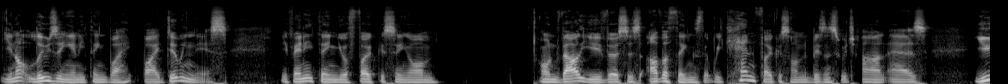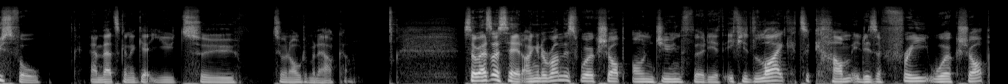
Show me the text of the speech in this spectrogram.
you're not losing anything by by doing this. If anything, you're focusing on on value versus other things that we can focus on in business which aren't as useful, and that's going to get you to to an ultimate outcome. So, as I said, I'm going to run this workshop on June 30th. If you'd like to come, it is a free workshop.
